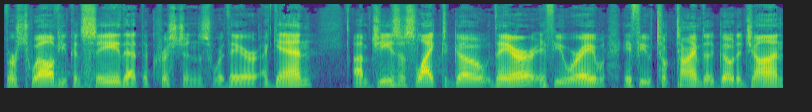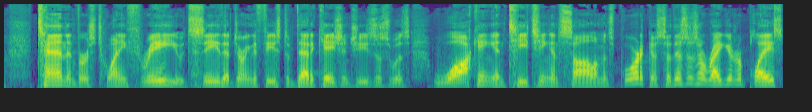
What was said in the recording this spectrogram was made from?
verse 12, you can see that the Christians were there again. Um, Jesus liked to go there. If you were able, if you took time to go to John 10 and verse 23, you would see that during the Feast of Dedication, Jesus was walking and teaching in Solomon's portico. So this is a regular place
